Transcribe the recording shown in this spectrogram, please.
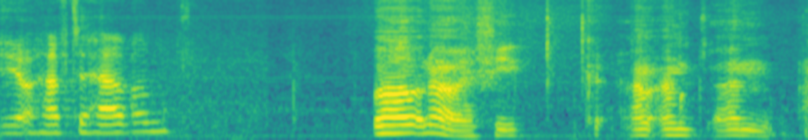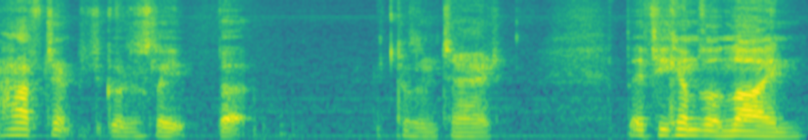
You don't have to have him. Well, no, if he, c- I'm I'm, I'm half tempted to go to sleep, but because I'm tired. But if he comes online,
